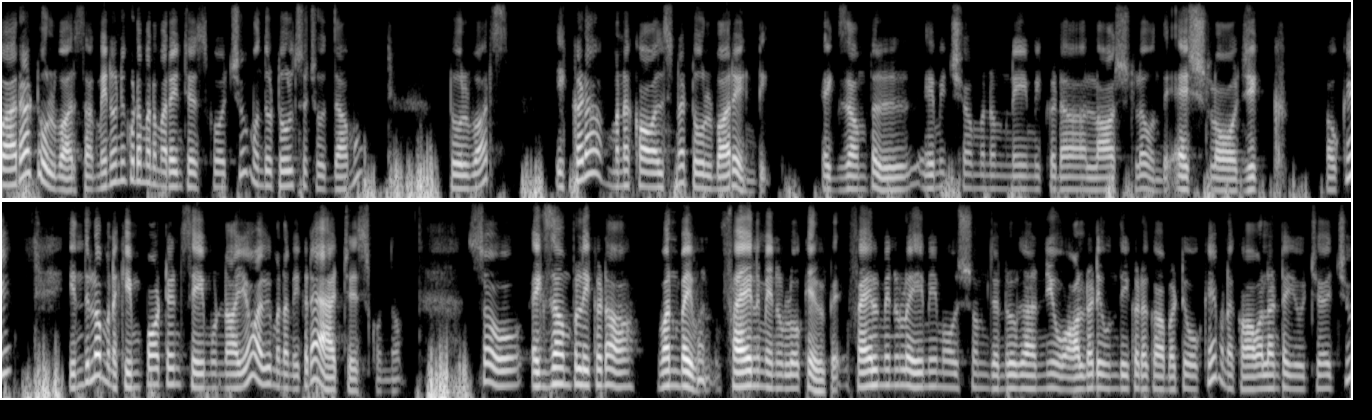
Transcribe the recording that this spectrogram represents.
బారా? టూల్ బార్స్ మెనూని కూడా మనం అరేంజ్ చేసుకోవచ్చు. ముందు టూల్స్ చూద్దాము. టూల్ బార్స్. ఇక్కడ మనకు కావాల్సిన టూల్ బార్ ఏంటి? ఎగ్జాంపుల్ ఏమిచ్చాం మనం నేమ్ ఇక్కడ లాస్ట్‌లో ఉంది. ఎస్ లాజిక్. ఓకే. ఇందులో మనకి ఇంపార్టెంట్స్ ఏమున్నాయో అవి మనం ఇక్కడ యాడ్ చేసుకుందాం. సో, ఎగ్జాంపుల్ ఇక్కడ వన్ బై వన్ ఫైల్ మెనూలోకి వెళ్తే ఫైల్ మెనూలో ఏమేమి అవసరం జనరల్‌గా న్యూ ఆల్రెడీ ఉంది ఇక్కడ కాబట్టి ఓకే. మనకు కావాలంటే యూజ్ చేయొచ్చు.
